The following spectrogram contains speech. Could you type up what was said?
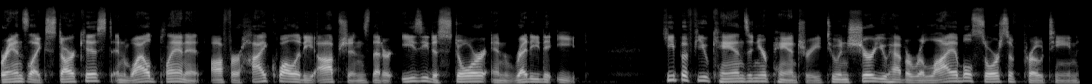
Brands like Starkist and Wild Planet offer high quality options that are easy to store and ready to eat. Keep a few cans in your pantry to ensure you have a reliable source of protein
